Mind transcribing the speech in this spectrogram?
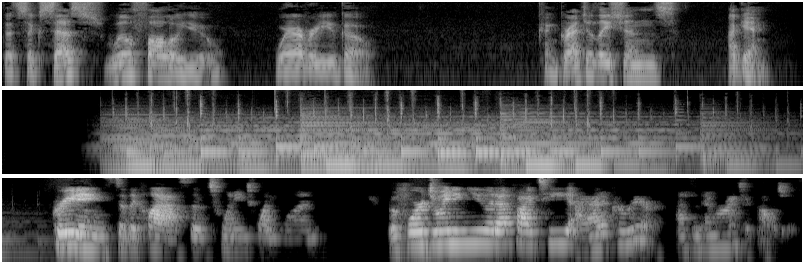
that success will follow you wherever you go. Congratulations again. Greetings to the class of 2021. Before joining you at FIT, I had a career as an MRI technologist.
